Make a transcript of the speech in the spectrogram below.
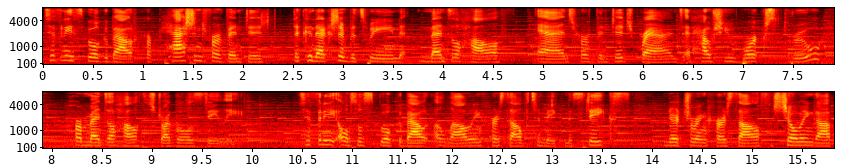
Tiffani spoke about her passion for vintage, the connection between mental health and her vintage brand, and how she works through her mental health struggles daily. Tiffani also spoke about allowing herself to make mistakes, nurturing herself, showing up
